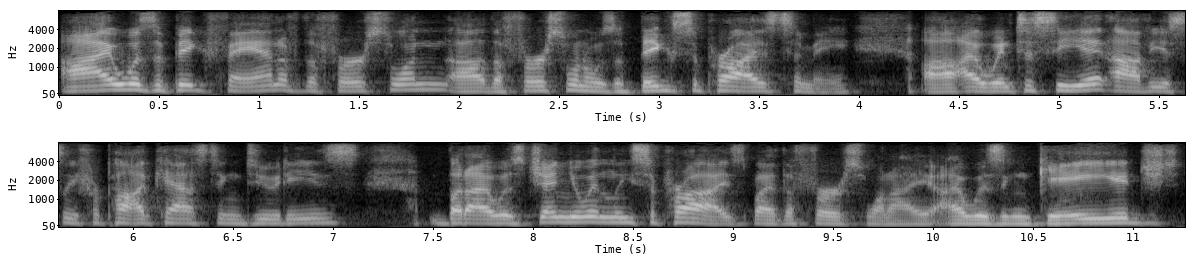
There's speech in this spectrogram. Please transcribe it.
I was a big fan of the first one. Uh, the first one was a big surprise to me. Uh, I went to see it, obviously, for podcasting duties, but I was genuinely surprised by the first one. I, I was engaged.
